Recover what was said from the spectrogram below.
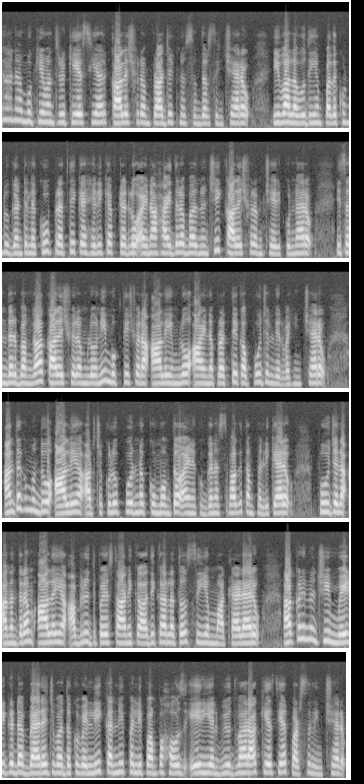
తెలంగాణ ముఖ్యమంత్రి కేసీఆర్ కాళేశ్వరం ప్రాజెక్టును సందర్శించారు. ఇవాళ ఉదయం పదకొండు గంటలకు ప్రత్యేక హెలికాప్టర్లో ఆయన హైదరాబాద్ నుంచి కాళేశ్వరం చేరుకున్నారు. ఈ సందర్భంగా కాళేశ్వరంలోని ముక్తేశ్వర ఆలయంలో ఆయన ప్రత్యేక పూజలు నిర్వహించారు. అంతకుముందు ఆలయ అర్చకులు పూర్ణ కుంభంతో ఆయనకు ఘన స్వాగతం పలికారు. పూజల అనంతరం ఆలయ అభివృద్ధిపై స్థానిక అధికారులతో సీఎం మాట్లాడారు. అక్కడి నుంచి మేడిగడ్డ బ్యారేజ్ వద్దకు వెళ్ళి Kannepalli pump house aerial view ద్వారా కేసీఆర్ పరిశీలించారు.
